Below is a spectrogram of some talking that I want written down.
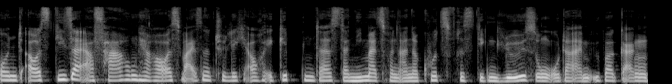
Und aus dieser Erfahrung heraus weiß natürlich auch Ägypten, dass da niemals von einer kurzfristigen Lösung oder einem Übergang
